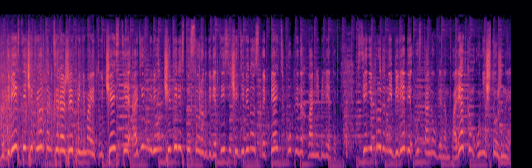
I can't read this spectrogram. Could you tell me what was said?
В 204-м тираже принимают участие 1 миллион 442 тысячи 95 купленных вами билетов. Все непроданные билеты установленным порядком уничтожены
